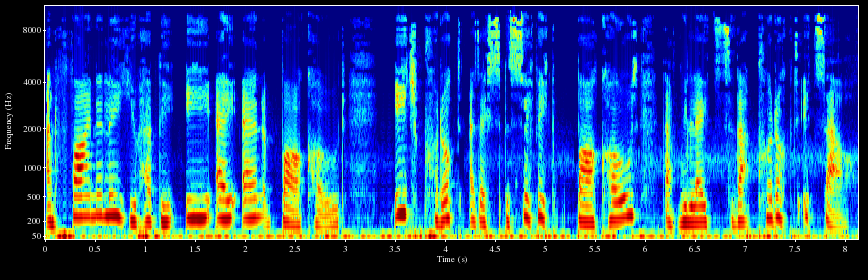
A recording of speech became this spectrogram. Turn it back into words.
And finally, you have the EAN barcode. Each product has a specific barcode that relates to that product itself.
